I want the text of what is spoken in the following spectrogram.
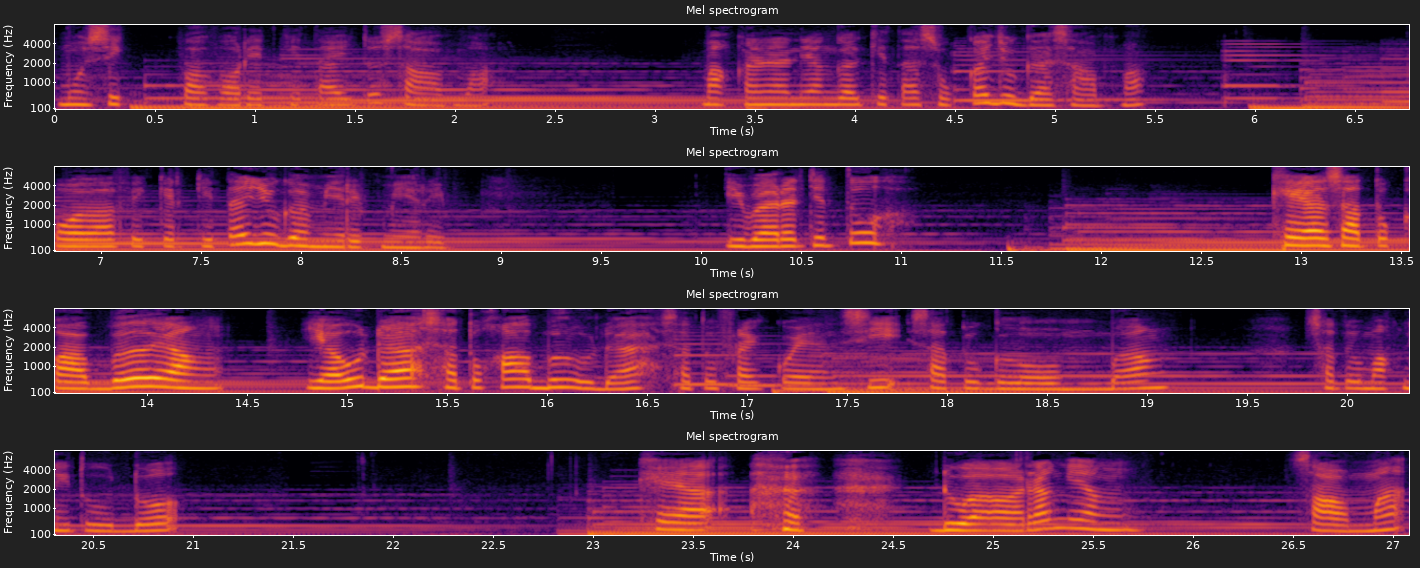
Musik favorit kita itu sama. Makanan yang gak kita suka juga sama. Pola pikir kita juga mirip-mirip. Ibaratnya tuh kayak satu kabel yang ya udah satu kabel udah satu frekuensi satu gelombang satu magnitudo. Kayak dua orang yang sama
